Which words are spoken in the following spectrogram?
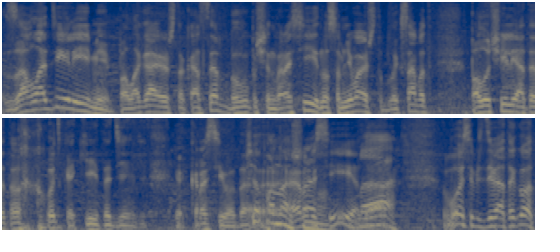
завладели ими. Полагаю, что концерт был выпущен в России, но сомневаюсь, что Black Sabbath получили от этого хоть какие-то деньги. Красиво, да? Всё по-нашему. Россия, Да. да. 89 год,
